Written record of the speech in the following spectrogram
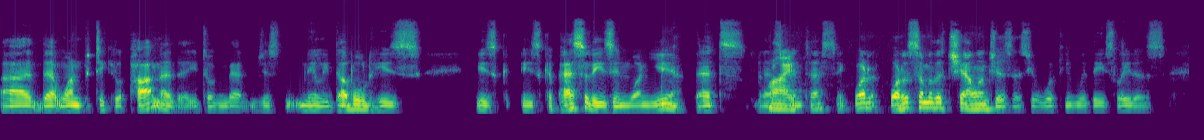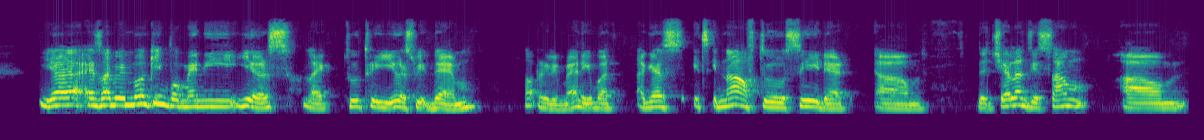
uh, that one particular partner that you're talking about just nearly doubled his his his capacities in one year. That's that's right. fantastic. What what are some of the challenges as you're working with these leaders? Yeah, as I've been working for many years, like two three years with them, not really many, but I guess it's enough to see that um, the challenge is some um,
